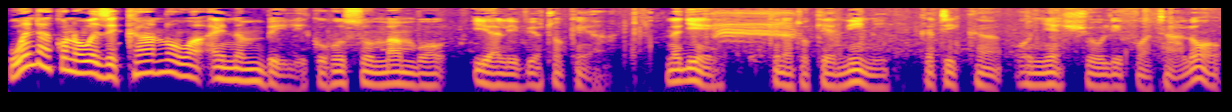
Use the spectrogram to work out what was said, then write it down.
huenda kuna uwezekano wa aina mbili kuhusu mambo yalivyotokea na je kinatokea nini katika onyesho lifuatalo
